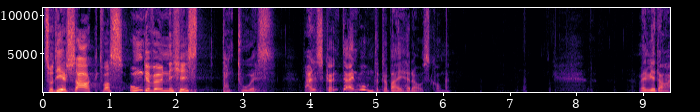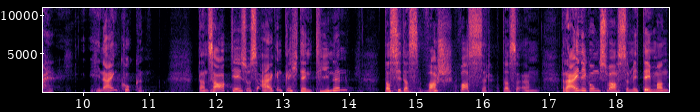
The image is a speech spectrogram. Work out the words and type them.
zu dir sagt, was ungewöhnlich ist, dann tu es, weil es könnte ein Wunder dabei herauskommen. Wenn wir da hineingucken, dann sagt Jesus eigentlich den Dienern, dass sie das Waschwasser, das ähm, Reinigungswasser, mit dem man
